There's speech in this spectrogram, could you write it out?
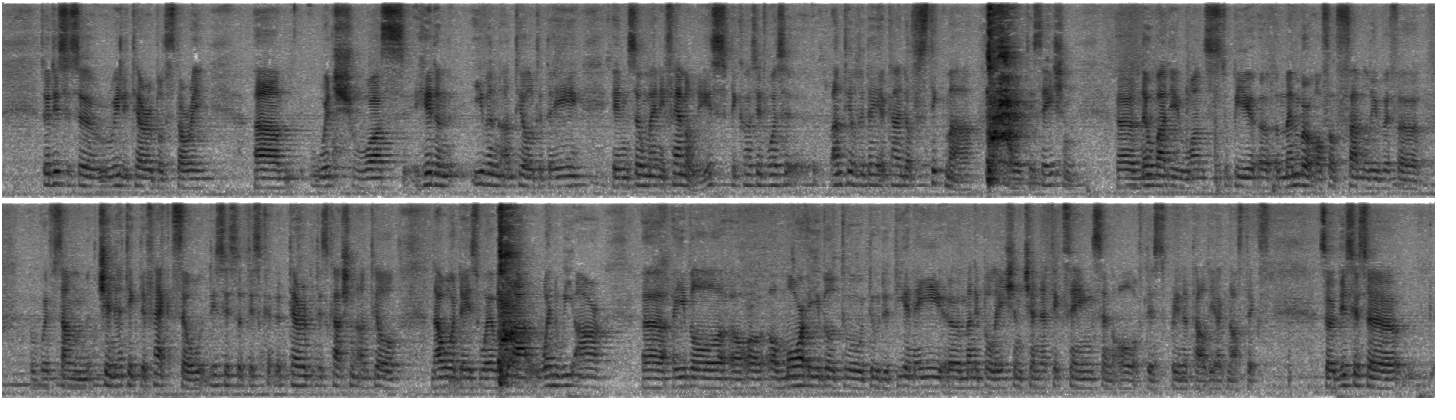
So this is a really terrible story, um, which was hidden even until today in so many families because it was uh, until today a kind of stigmatization. Uh, nobody wants to be a, a, member of a family with a with some genetic defect. So this is a, a terrible discussion until nowadays where we are, when we are uh, able or, or, more able to do the DNA uh, manipulation, genetic things, and all of this prenatal diagnostics. So this is uh,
